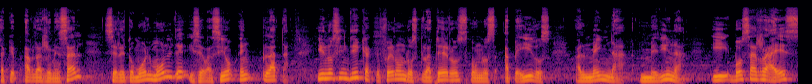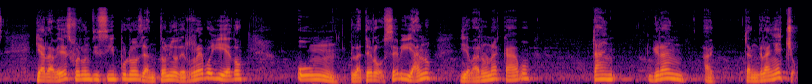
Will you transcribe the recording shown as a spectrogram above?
la que habla remesal, se le tomó el molde y se vació en plata. Y nos indica que fueron los plateros con los apellidos Almeina, Medina y Bozarraez, que a la vez fueron discípulos de Antonio de Rebolledo, un platero sevillano, llevaron a cabo tan gran, tan gran hecho,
